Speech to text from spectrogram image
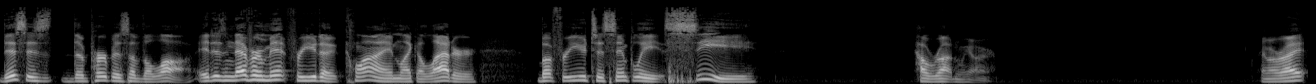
This is the purpose of the law. It is never meant for you to climb like a ladder, but for you to simply see how rotten we are. Am I right?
